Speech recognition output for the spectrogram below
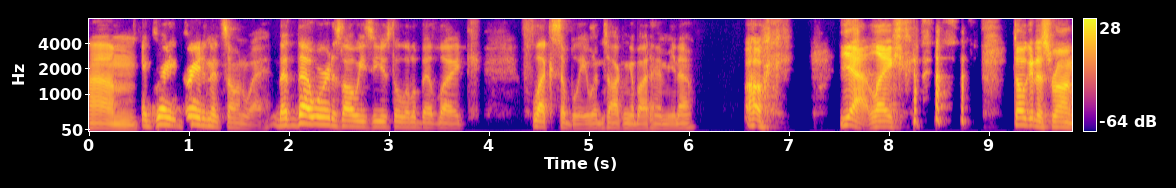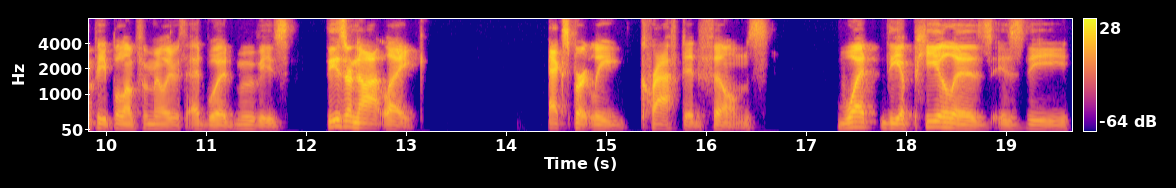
Um and great, great in its own way. That that word is always used a little bit like flexibly when talking about him, you know? Oh yeah, like don't get us wrong, people. I'm familiar with Ed Wood movies. These are not like expertly crafted films. What the appeal is is the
